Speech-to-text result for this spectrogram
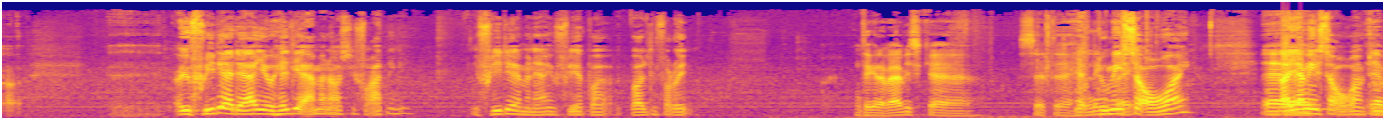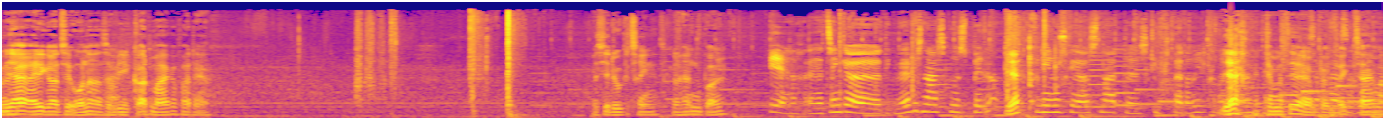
og, øh, og jo flittigere det er, jo heldigere er man også i forretningen. Jo flittigere man er, jo flere bo- bolde får du ind. Men det kan da være, at vi skal sætte uh, Ja, handling du er mest bag. over, ikke? Øh, Nej, jeg er mest over. Du, Jamen, jeg er rigtig godt til under, så vi er godt marker for det her. Hvad siger du, Katrine? Skal du have en bold? Ja, jeg tænker, det kan være, at vi snart skal ud og spille. Ja. Fordi nu skal jeg også snart uh, skifte batteri på Ja, jamen det er jo en perfekt timing.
